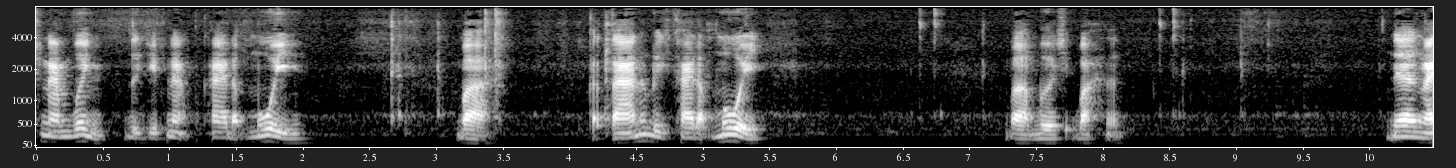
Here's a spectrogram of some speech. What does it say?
ឆ្នាំវិញដូចជាឆ្នាំខែ11 បាទកតានឹងដូចខែ11បាទមើលច្បាស់ហ្នឹងនៅថ្ងៃ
